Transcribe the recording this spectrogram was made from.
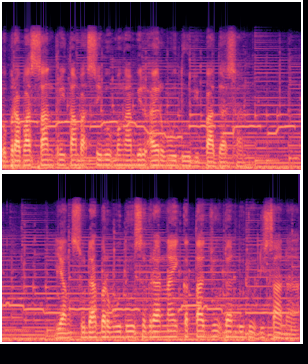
Beberapa santri tampak sibuk mengambil air wudhu di padasan. Yang sudah berwudhu segera naik ke tajuk dan duduk di sana,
